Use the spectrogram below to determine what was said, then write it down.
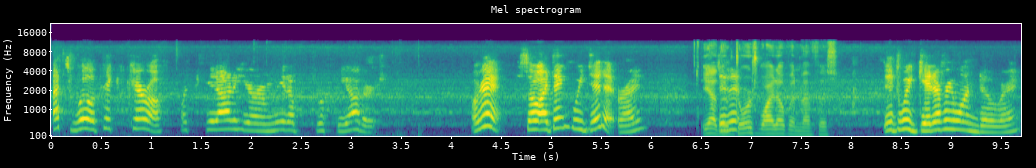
That's Willow taken care of. Let's get out of here and meet up with the others. Okay, so I think we did it, right? Yeah, the it- door's wide open, Memphis. Did we get everyone though, right?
